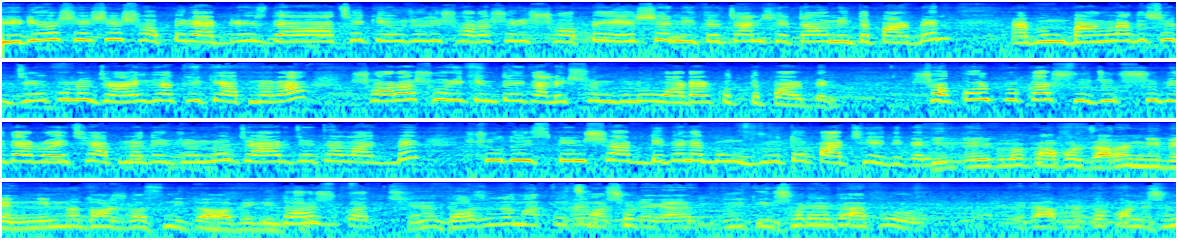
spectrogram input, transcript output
ভিডিও শেষে শপের অ্যাড্রেস দেওয়া আছে। কেউ যদি সরাসরি শপে এসে নিতে চান সেটাও নিতে পারবেন। এবং বাংলাদেশের যে কোনো জায়গা থেকে আপনারা সরাসরি কিন্তু এই কালেকশনগুলো অর্ডার করতে পারবেন। সকল প্রকার সুযোগ সুবিধা রয়েছে আপনাদের জন্য। যার যেটা লাগবে শুধু স্ক্রিনশট দিবেন এবং দ্রুত পাঠিয়ে দিবেন। কিন্তু এইগুলো কাপড় যারা নেবেন নিম্ন দশ গজ নিতে হবে কিন্তু। দশ গজ। কেন? দশ গজ মাত্র ছশো টাকা। দুই তিনশো টাকা তো আপু। এটা আপনার তো কন্ডিশন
